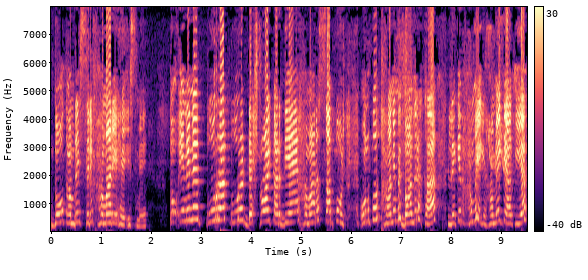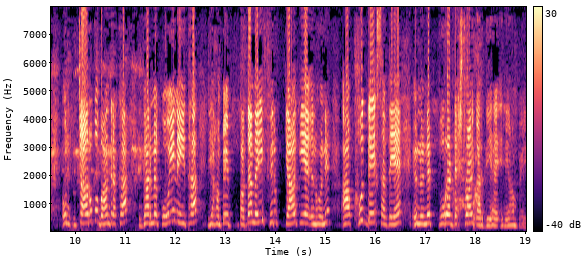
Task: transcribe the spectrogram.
दो कमरे सिर्फ़ हमारे हैं इसमें। तो इन्होंने पूरा पूरा डिस्ट्रॉय कर दिया है हमारा सब कुछ। उनको थाने में बाँध रखा, लेकिन हमें हमें क्या किया? उन चारों को बाँध रखा। घर में कोई नहीं था। यहाँ पे पता नहीं फिर क्या किया इन्होंने। आप खुद देख सकते हैं, इन्होंने पूरा डिस्ट्रॉय कर दिया है यहाँ पे।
